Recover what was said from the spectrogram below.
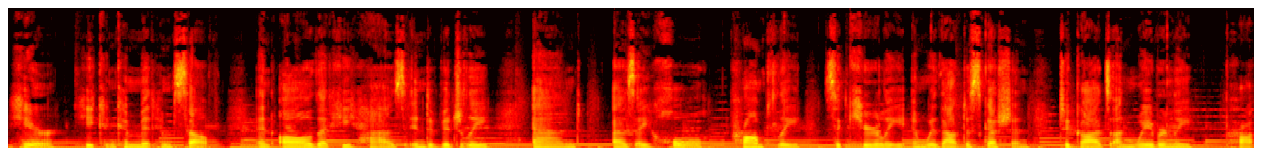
Here, he can commit himself and all that he has individually and as a whole promptly, securely, and without discussion to God's unwaveringly pro-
